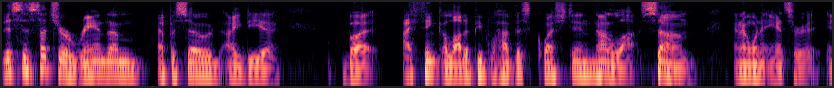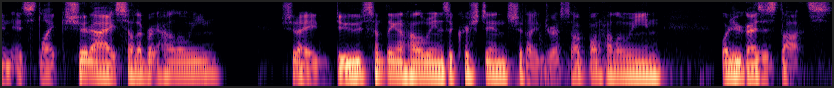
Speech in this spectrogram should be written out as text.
this is such a random episode idea. But I think a lot of people have this question, not a lot, some, and I want to answer it. And it's like, should I celebrate Halloween? Should I do something on Halloween as a Christian? Should I dress up on Halloween? What are your guys' thoughts?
